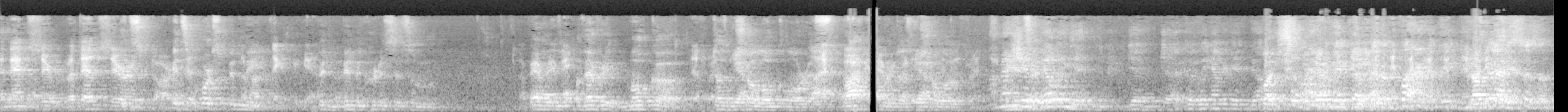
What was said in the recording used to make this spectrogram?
and then, Sir- but then Sears It's- started. It's of course been Some the, things began. been, been the criticism Of everything. of every, MoCA That's right. doesn't Yeah. show local or Black- Blackberry doesn't Yeah. show local. I'm not sure Billy didn't, didn't, uh, because we never did Billy. But- So I don't think Billy was part of the And I think that's- criticism,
